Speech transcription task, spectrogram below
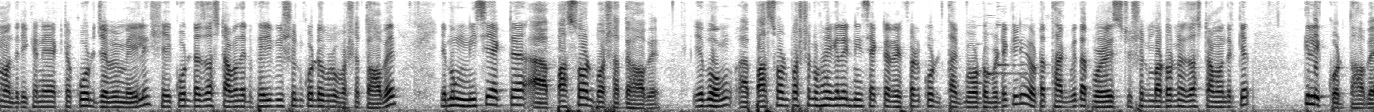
আমাদের এখানে একটা কোড যাবে মেইলে সেই কোডটা জাস্ট আমাদের ভেরিফিকেশন কোডের উপর বসাতে হবে এবং নিচে একটা পাসওয়ার্ড বসাতে হবে এবং পাসওয়ার্ড বসানো হয়ে গেলে নিচে একটা রেফার কোড থাকবে অটোমেটিকলি ওটা থাকবে, তারপর রেজিস্ট্রেশন বাটনে জাস্ট আমাদেরকে ক্লিক করতে হবে।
